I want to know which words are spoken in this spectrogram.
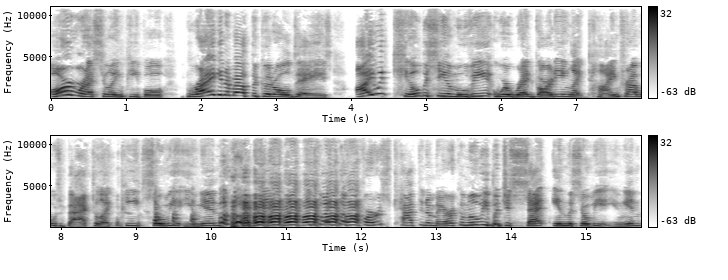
arm wrestling people, bragging about the good old days. I would kill to see a movie where Red Guardian like time travels back to like peak Soviet Union. It's like the first Captain America movie, but just set in the Soviet Union.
